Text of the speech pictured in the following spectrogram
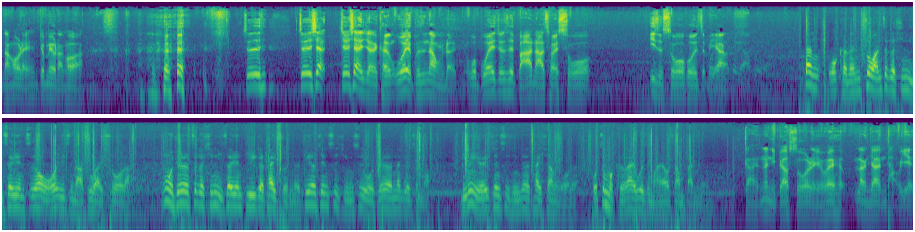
然后嘞就没有然后啊，就是。就是像，就是像你讲的，可能我也不是那种人，我不会就是把它拿出来说，一直说或者怎么样。对啊，对啊。但我可能做完这个心理测验之后，我会一直拿出来说了，因为我觉得这个心理测验第一个太准了，第二件事情是我觉得那个什么，里面有一件事情真的太像我了。我这么可爱，为什么还要上班呢？干，那你不要说了，也会让人家很讨厌。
